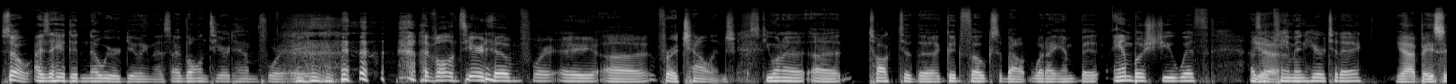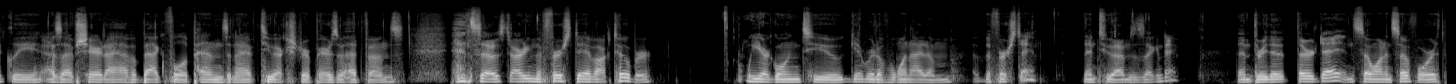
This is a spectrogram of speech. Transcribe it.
So Isaiah didn't know we were doing this. I volunteered him for a. I volunteered him for a uh, for a challenge. Do you want to uh, talk to the good folks about what I amb- ambushed you with as I came in here today? Yeah, basically, as I've shared, I have a bag full of pens and I have two extra pairs of headphones. And so, starting the first day of October, we are going to get rid of one item the first day, then two items the second day, then three the third day, and so on and so forth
